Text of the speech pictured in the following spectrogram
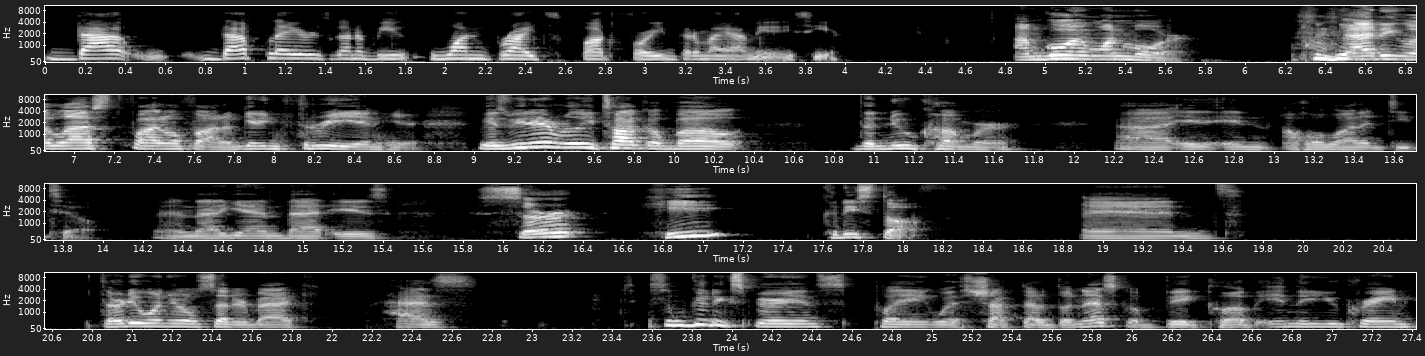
that that player is to be one bright spot for Inter Miami this year. I'm going one more. Adding a last final thought. I'm getting three in here because we didn't really talk about the newcomer uh, in, in a whole lot of detail. And again, that is Sir He Christophe. And 31 year old center back has some good experience playing with Shakhtar Donetsk, a big club in the Ukraine.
